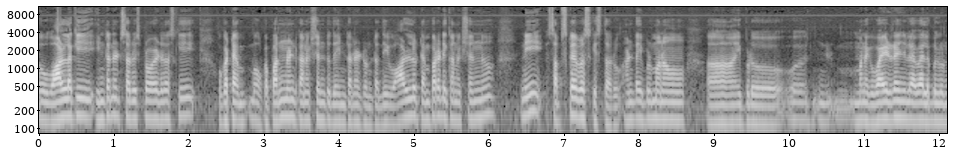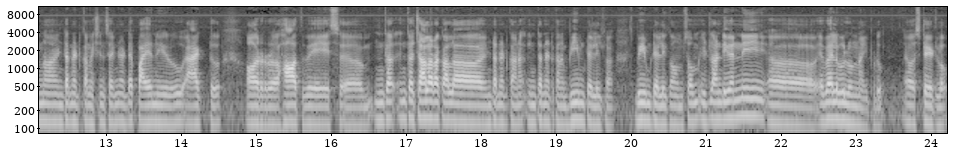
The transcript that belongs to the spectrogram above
so వాళ్ళకి ఇంటర్నెట్ సర్వీస్ ప్రొవైడర్స్కి ఒక టెం ఒక permanent connection to the internet ఉంటుంది. వాళ్ళు టెంపరీ కనెక్షన్ని సబ్స్క్రైబర్స్కి ఇస్తారు. అంటే ఇప్పుడు మనం ఇప్పుడు మనకి వైడ్ రేంజ్లో అవైలబుల్ ఉన్న ఇంటర్నెట్ కనెక్షన్స్ ఏంటంటే పయనీరు యాక్ట్ ఆర్ హాత్వేస్ ఇంకా ఇంకా చాలా రకాల ఇంటర్నెట్ కన ఇంటర్నెట్ కన బీమ్ టెలికా బీమ్ టెలికామ్ సో ఇట్లాంటివన్నీ అవైలబుల్ ఉన్నాయి ఇప్పుడు. స్టేట్లో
